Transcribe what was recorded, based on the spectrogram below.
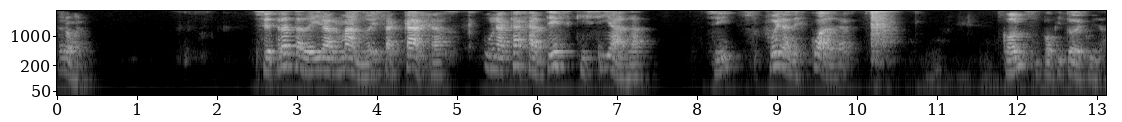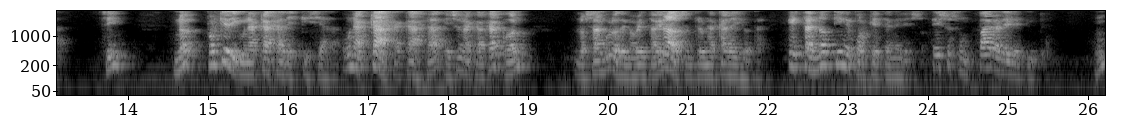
Pero bueno. Se trata de ir armando esa caja, una caja desquiciada, ¿sí? fuera de escuadra, con un poquito de cuidado. ¿sí? No, ¿Por qué digo una caja desquiciada? Una caja, caja, es una caja con los ángulos de 90 grados entre una cara y otra. Esta no tiene por qué tener eso. Eso es un paralelepípedo. ¿Mm?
